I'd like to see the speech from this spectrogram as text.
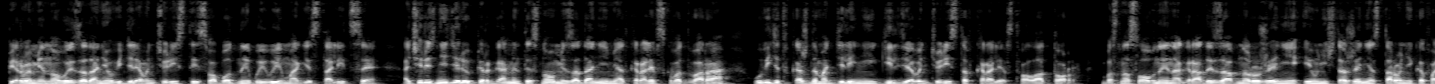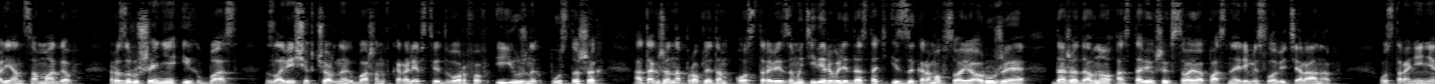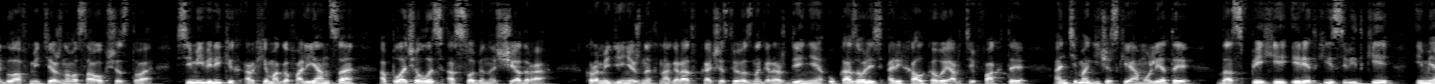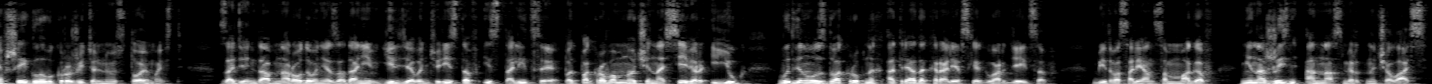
Первыми новые задания увидели авантюристы и свободные боевые маги столицы, а через неделю пергаменты с новыми заданиями от королевского двора увидят в каждом отделении гильдии авантюристов королевства Латор. Баснословные награды за обнаружение и уничтожение сторонников Альянса магов, разрушение их баз, зловещих черных башен в королевстве дворфов и южных пустошах, а также на проклятом острове замотивировали достать из закромов свое оружие, даже давно оставивших свое опасное ремесло ветеранов. Устранение глав мятежного сообщества, семи великих архимагов Альянса, оплачивалось особенно щедро. Кроме денежных наград в качестве вознаграждения указывались орехалковые артефакты, антимагические амулеты, доспехи и редкие свитки, имевшие головокружительную стоимость. За день до обнародования заданий в гильдии авантюристов из столицы под покровом ночи на север и юг выдвинулось два крупных отряда королевских гвардейцев. Битва с альянсом магов не на жизнь, а на смерть началась.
